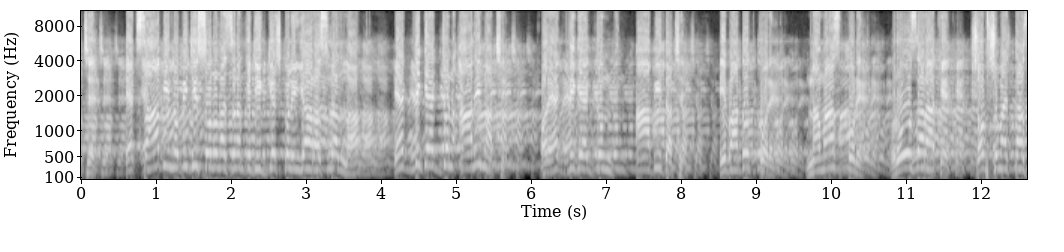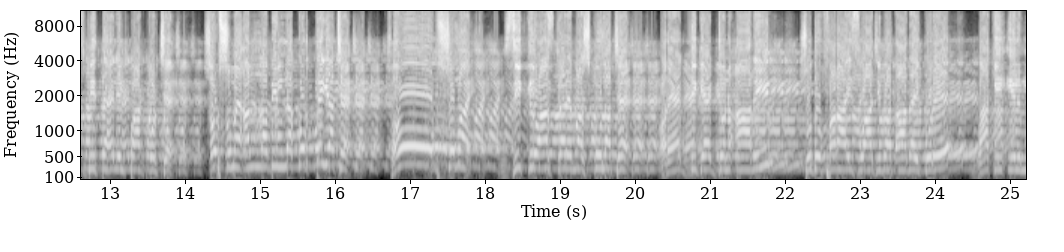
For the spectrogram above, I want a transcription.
আছে। এক সাহাবী নবীজি সাল্লাল্লাহু আলাইহি সাল্লামকে জিজ্ঞেস করলেন, ইয়া রাসূলুল্লাহ, একদিকে একজন আলিম আছে আর একদিকে একজন আবিদ আছে। ইবাদত করে, নামাজ পড়ে, রোজা রাখে সব সময় তাসবিহ, তাহলিল পাঠ করছে সব সময় আল্লাহ বিল্লাহ করতেই আছে সব সময় জিক্র আজকারে আছে। আর একদিকে একজন আলিম শুধু ফারাইজ ওয়াজিবাত আদায় করে বাকি ইলম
